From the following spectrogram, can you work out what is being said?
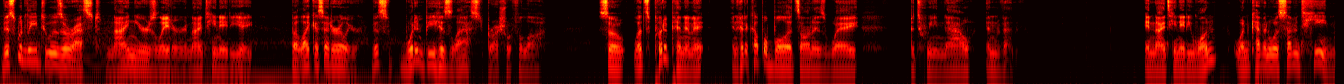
This would lead to his arrest nine years later in 1988, but like I said earlier, this wouldn't be his last brush with the law. So let's put a pin in it and hit a couple bullets on his way between now and then. In 1981, when Kevin was 17,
